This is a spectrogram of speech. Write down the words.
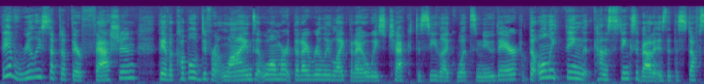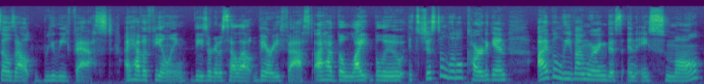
They have really stepped up their fashion. They have a couple of different lines at Walmart that I really like that I always check to see like what's new there. The only thing that kind of stinks about it is that the stuff sells out really fast. I have a feeling these are going to sell out very fast. I have the light blue. It's just a little cardigan. I believe I'm wearing this in a small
